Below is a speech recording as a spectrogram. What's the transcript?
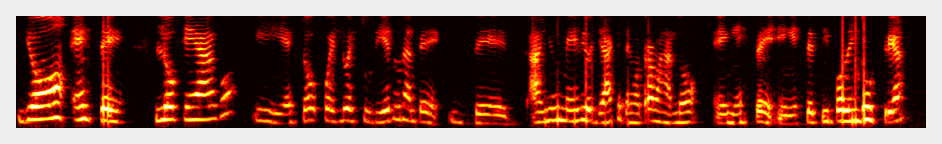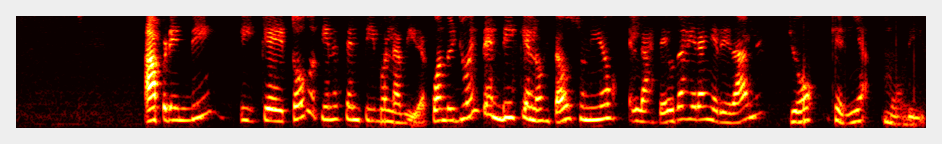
Yo, este, lo que hago, y esto pues lo estudié durante de año y medio ya que tengo trabajando en este, en este tipo de industria, aprendí y que todo tiene sentido en la vida. Cuando yo entendí que en los Estados Unidos las deudas eran heredables, yo quería morir.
